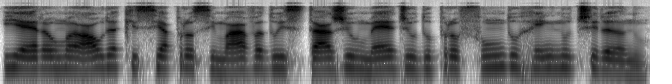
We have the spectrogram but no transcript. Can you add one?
e era uma aura que se aproximava do estágio médio do profundo reino tirano.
